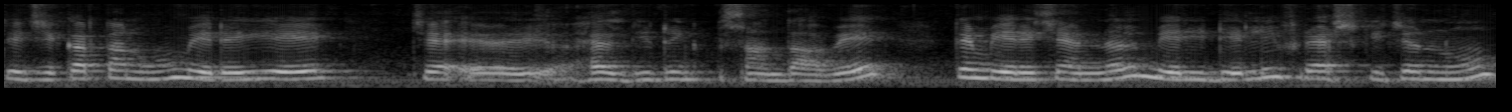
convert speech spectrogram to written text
ਤੇ ਜੇਕਰ ਤੁਹਾਨੂੰ ਮੇਰੇ ਇਹ ਹੈਲਦੀ ਡਰਿੰਕ ਪਸੰਦ ਆਵੇ ਤੇ ਮੇਰੇ ਚੈਨਲ ਮੇਰੀ ਡੇਲੀ ਫਰੈਸ਼ ਕਿਚਨ ਨੂੰ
